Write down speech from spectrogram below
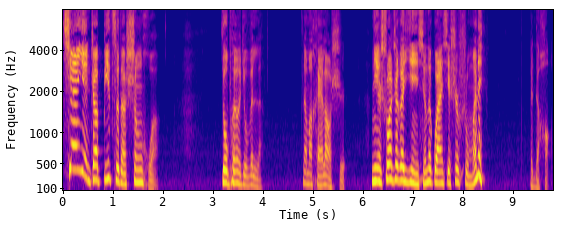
牵引着彼此的生活。有朋友就问了，那么海老师，你说这个隐形的关系是什么呢？问的好，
